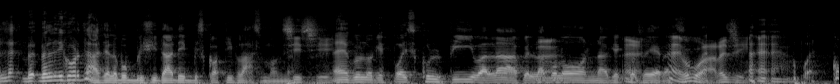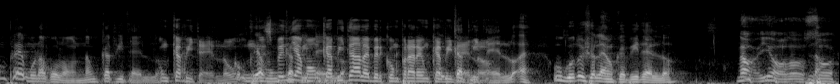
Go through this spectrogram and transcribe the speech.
le- ve ve le ricordate la pubblicità dei biscotti Plasmon? Sì, sì. Eh, quello che poi scolpiva là quella Eh. colonna, che Eh, cos'era? eh, insomma. uguale, sì. Eh, eh. Compriamo una colonna, un capitello. Un capitello, un- un spendiamo un capitello. capitale per comprare un capitello. Un capitello. eh. Ugo, tu ce l'hai un capitello? No, io so-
